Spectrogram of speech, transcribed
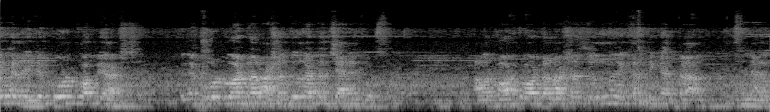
এখানে যে কোল্ড কপি আসছে। কোল্ড ওয়াটার আসার জন্য একটা চ্যানেল করছে। আর হট ওয়াটার আসার জন্য এখান থেকে একটা চ্যানেল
